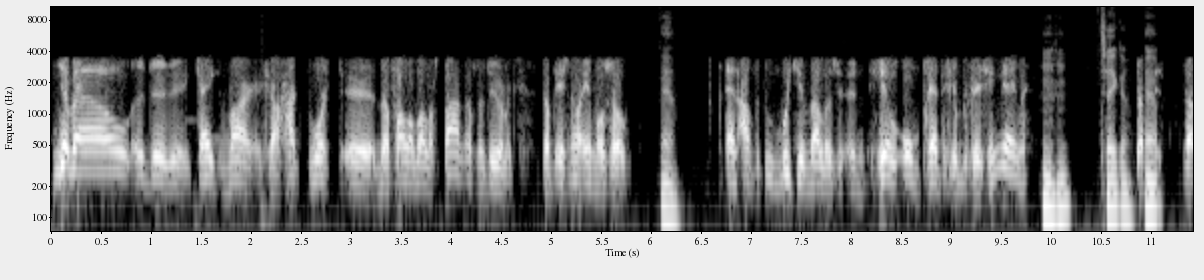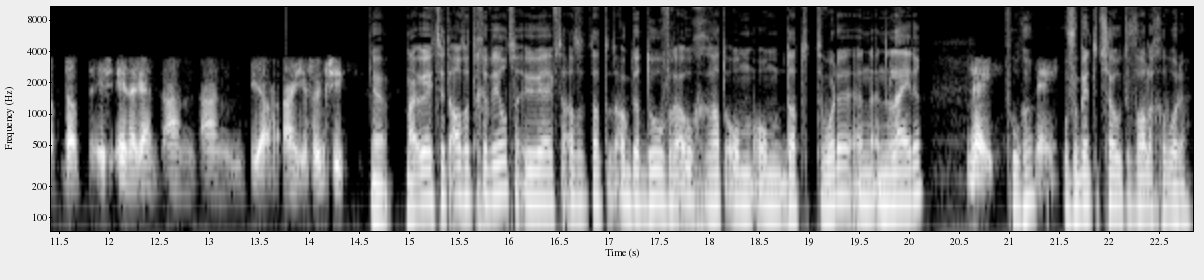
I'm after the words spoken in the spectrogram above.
Jawel, de, de- kijk, waar gehakt wordt, eh daar vallen wel eens Spaanders natuurlijk. Dat is nou eenmaal zo. En af en toe moet je wel eens een heel onprettige beslissing nemen. Mhm. Zeker, Dat, ja. dat, dat is inherent aan, aan, ja, aan je functie. ja. Maar u heeft het altijd gewild? U heeft altijd dat, ook dat doel voor ogen gehad om, om dat te worden, een, een leider, Nee, vroeger? Nee. Of u bent het zo toevallig geworden?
